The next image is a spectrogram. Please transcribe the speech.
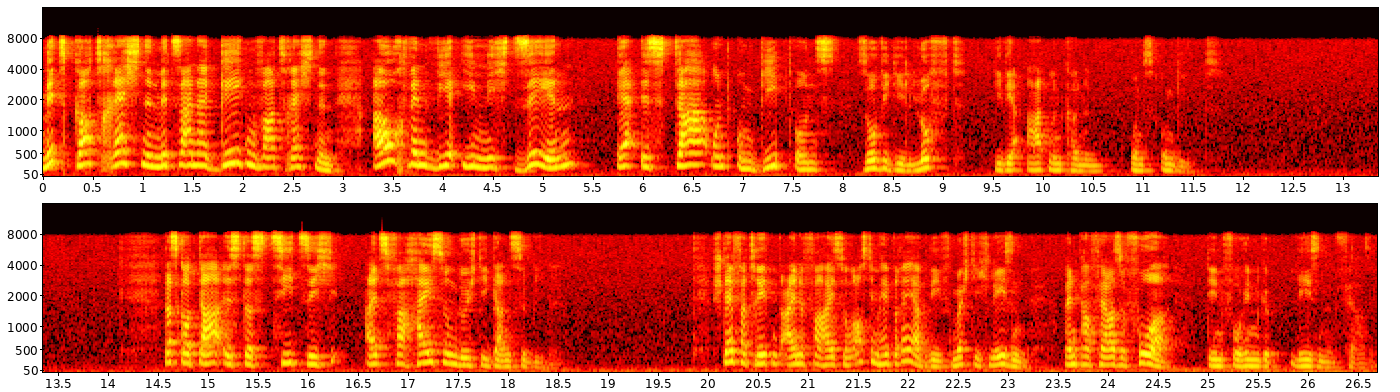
Mit Gott rechnen, mit seiner Gegenwart rechnen, auch wenn wir ihn nicht sehen, er ist da und umgibt uns, so wie die Luft die wir atmen können, uns umgibt. Dass Gott da ist, das zieht sich als Verheißung durch die ganze Bibel. Stellvertretend eine Verheißung aus dem Hebräerbrief möchte ich lesen, ein paar Verse vor den vorhin gelesenen Versen.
